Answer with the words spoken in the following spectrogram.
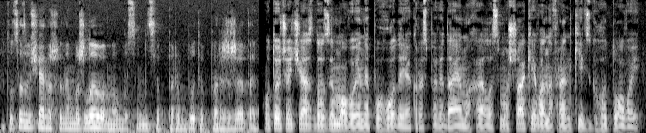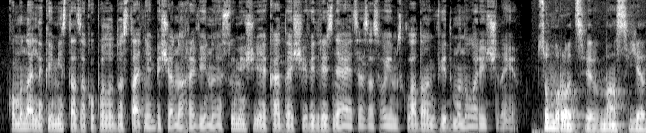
Тобто це, звичайно, що неможливо, ми мусимо це перебути, пережити. У той же час до зимової непогоди, як розповідає Михайло Смошак, Івано-Франківськ готовий. Комунальники міста закупили достатньо піщано-гравійної суміші, яка дещо відрізняється за своїм складом від минулорічної. В цьому році в нас є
